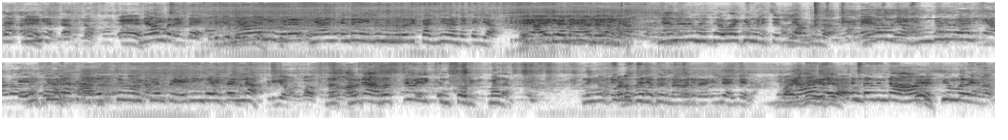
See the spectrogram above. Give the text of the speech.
അത് അങ്ങനെയല്ല. ഞാൻ പറയട്ടെ. ഞാൻ ഇവിടെ ഞാൻ എന്റെ കയ്യിൽ നിങ്ങളൊരു കല്ല് കണ്ടിട്ടില്ല. ഞാനൊരു മുദ്രാവാക്യം വിളിച്ചിട്ടില്ല. മേഡം എന്തിനു വേണ്ടി എനിക്ക് അറസ്റ്റ് വിളിക്കാൻ പേടിയുണ്ടായിട്ടല്ല. അവരെ അറസ്റ്റ് വരിക്കും. Sorry madam. നിങ്ങൾക്ക് ബുദ്ധിമുട്ടുണ്ടാവരുത്. ഇല്ല ഇല്ല ഇല്ല. ഞാൻ വരേണ്ടതിന്റെ ആവശ്യം പറയണം.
